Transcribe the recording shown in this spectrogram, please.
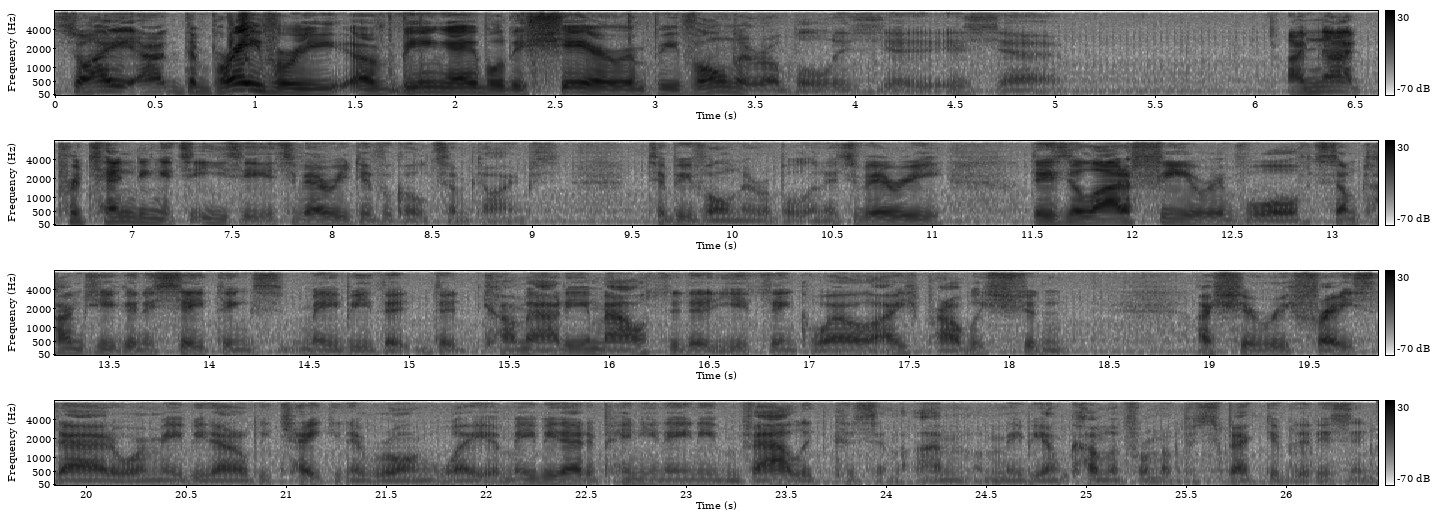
So I, uh, the bravery of being able to share and be vulnerable is is. Uh, I'm not pretending it's easy. It's very difficult sometimes to be vulnerable, and it's very. There's a lot of fear involved. Sometimes you're going to say things maybe that that come out of your mouth that you think, well, I probably shouldn't. I should rephrase that, or maybe that'll be taken the wrong way, or maybe that opinion ain't even valid because I'm, I'm maybe I'm coming from a perspective that isn't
